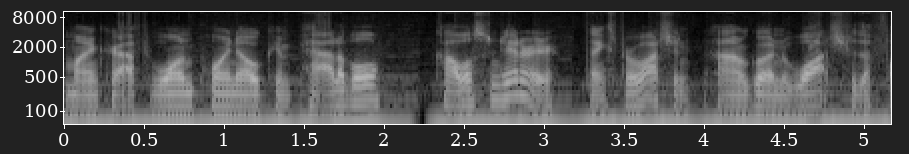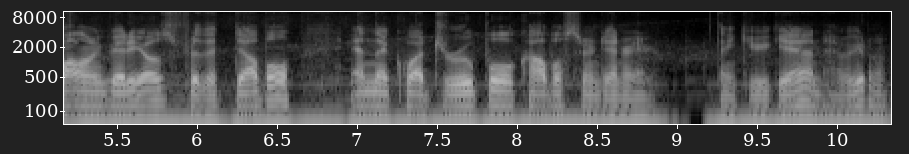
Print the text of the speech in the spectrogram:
Minecraft 1.0 compatible cobblestone generator. Thanks for watching. Um, go ahead and watch for the following videos for the double and the quadruple cobblestone generator. Thank you again. Have a good one.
